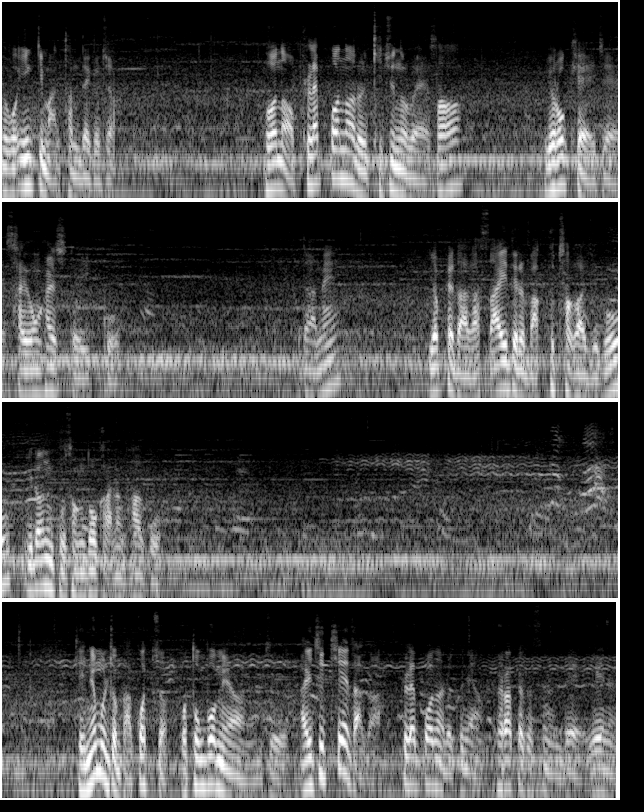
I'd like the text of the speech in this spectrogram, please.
요거 인기 많던데 그죠? 버너 플랫 버너를 기준으로 해서 요렇게 이제 사용할 수도 있고 그 다음에 옆에다가 사이드를 막 붙여가지고 이런 구성도 가능하고 개념을 좀 바꿨죠. 보통 보면 이제 IGT에다가 플랫 버너를 그냥 결합해서 쓰는데 얘는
